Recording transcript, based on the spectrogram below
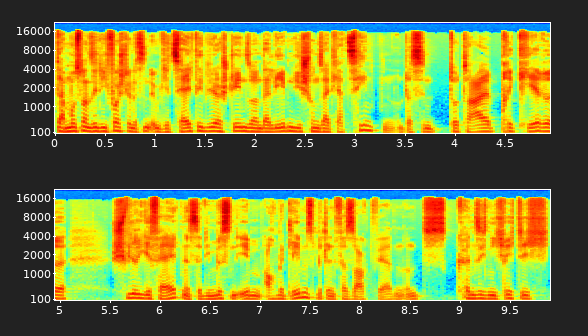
da muss man sich nicht vorstellen, das sind irgendwelche Zelte, die da stehen, sondern da leben die schon seit Jahrzehnten. Und das sind total prekäre, schwierige Verhältnisse. Die müssen eben auch mit Lebensmitteln versorgt werden und können sich nicht richtig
